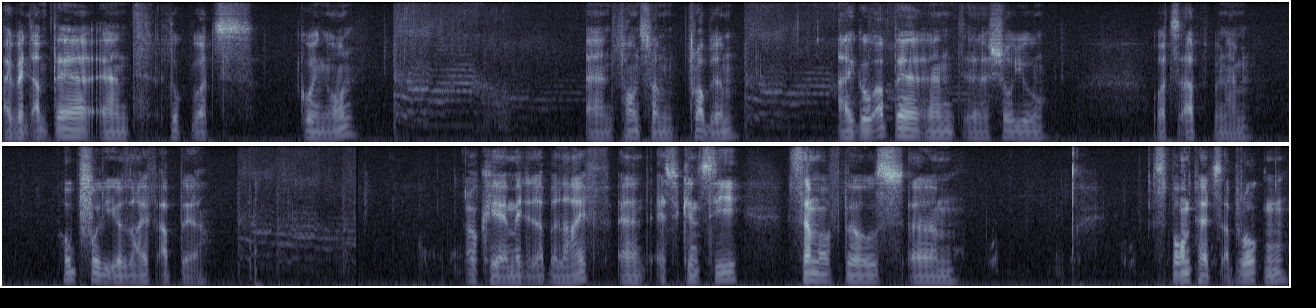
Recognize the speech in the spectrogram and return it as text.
I went up there and looked what's going on and found some problem. I go up there and uh, show you what's up when I'm hopefully alive up there. Okay, I made it up alive and as you can see some of those um, spawn pads are broken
